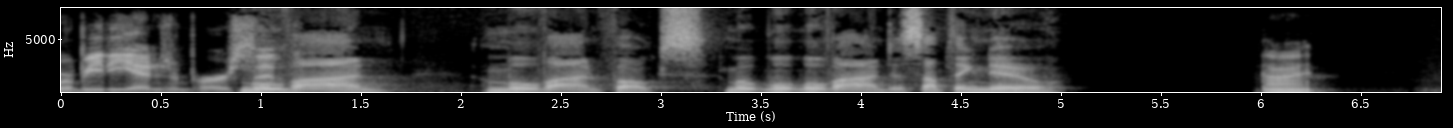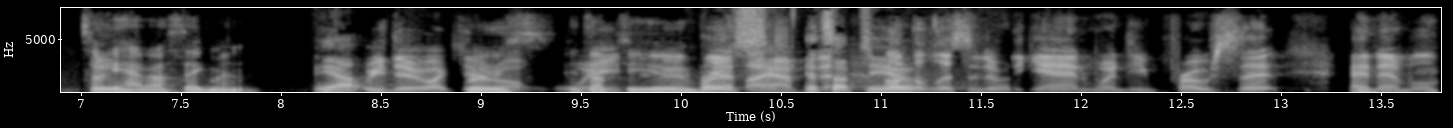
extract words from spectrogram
or be the engine person. move on, move on, folks. Move, move on to something new. All right. So we have our segment. Yeah, We do. I can't Bruce, wait. it's up to you. Bruce, yes, I have to. it's up to you. I'll have to listen to it again when he posts it, and then we'll.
